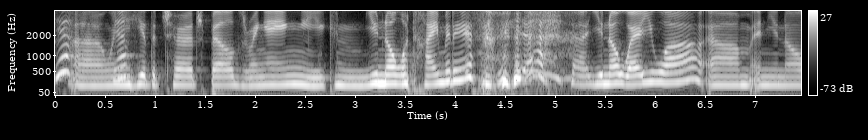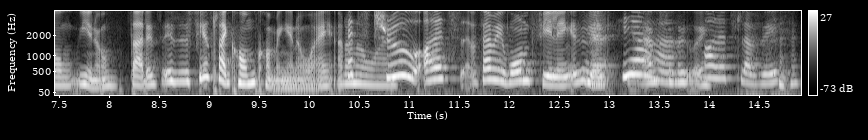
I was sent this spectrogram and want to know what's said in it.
Yeah. Uh, when yeah. you hear the church bells ringing, you can you know what time it is. yeah. uh, you know where you are, um, and you know you know that it's, it feels like homecoming in a way. I don't it's know. It's true. Oh, that's a very warm feeling, isn't yeah. it? Yeah, absolutely. Oh, that's lovely.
